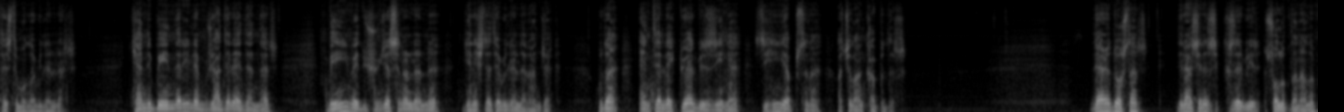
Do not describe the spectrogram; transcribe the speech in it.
teslim olabilirler. Kendi beyinleriyle mücadele edenler beyin ve düşünce sınırlarını genişletebilirler ancak. Bu da entelektüel bir zihne, zihin yapısına açılan kapıdır. Değerli dostlar, dilerseniz kısa bir soluklanalım.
